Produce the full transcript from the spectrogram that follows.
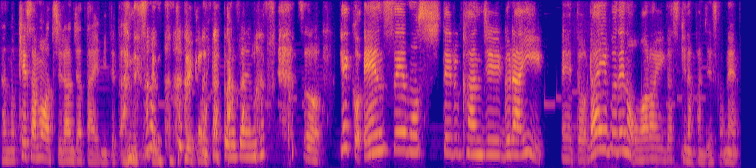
あの、今朝も私ランジャタイ見てたんですけど、ありがら、とうございます。そう、結構遠征もしてる感じぐらい、えっ、と、ライブでのお笑いが好きな感じですかね。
